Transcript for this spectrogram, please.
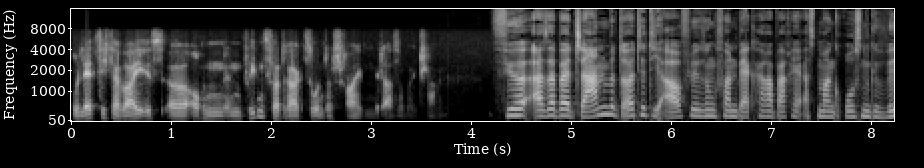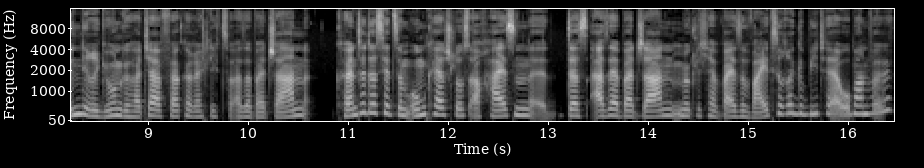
und letztlich dabei ist, äh, auch einen, einen Friedensvertrag zu unterschreiben mit Aserbaidschan. Für Aserbaidschan bedeutet die Auflösung von Bergkarabach ja erstmal einen großen Gewinn. Die Region gehört ja völkerrechtlich zu Aserbaidschan. Könnte das jetzt im Umkehrschluss auch heißen, dass Aserbaidschan möglicherweise weitere Gebiete erobern will?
